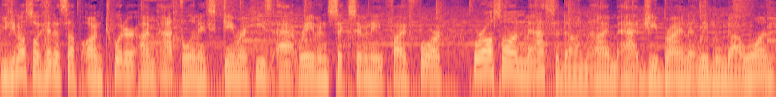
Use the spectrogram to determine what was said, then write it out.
you can also hit us up on twitter. I'm at the linux gamer. He's at raven67854 we're also on mastodon. I'm at gbrian at librem.one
